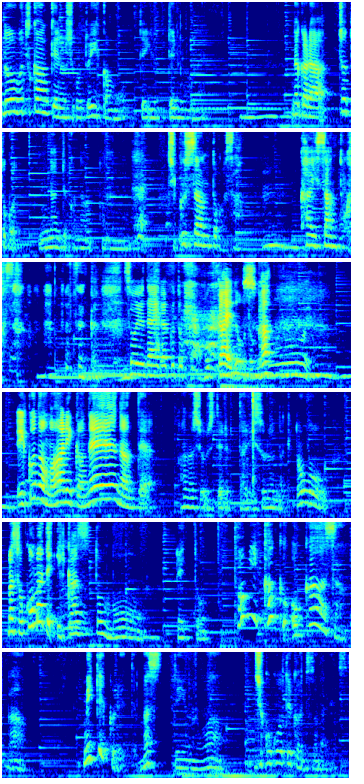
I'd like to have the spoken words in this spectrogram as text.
動物関係の仕事いいかもって言ってるのねだからちょっとこうなんていうかなあの畜産とかさ海産とかさなんかそういう大学とか北海道とか行くのもありかねなんて話をしてたりするんだけど、まあ、そこまで行かずとも、えっと、とにかくお母さんが見てくれてますっていうのは自己肯定感につながります。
